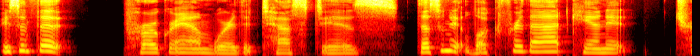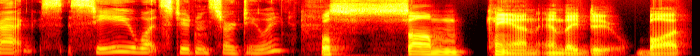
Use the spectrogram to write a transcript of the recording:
Isn't the program where the test is, doesn't it look for that? Can it track, see what students are doing? Well, some can and they do, but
